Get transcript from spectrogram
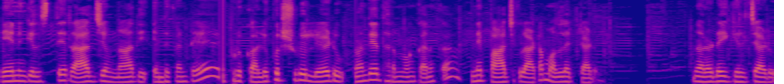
నేను గెలిస్తే రాజ్యం నాది. ఎందుకంటే ఇప్పుడు కలిపురుషుడు లేడు. అదే ధర్మం కనుక అని పాచికలాట మొదలెట్టాడు. నలుడే గెలిచాడు.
